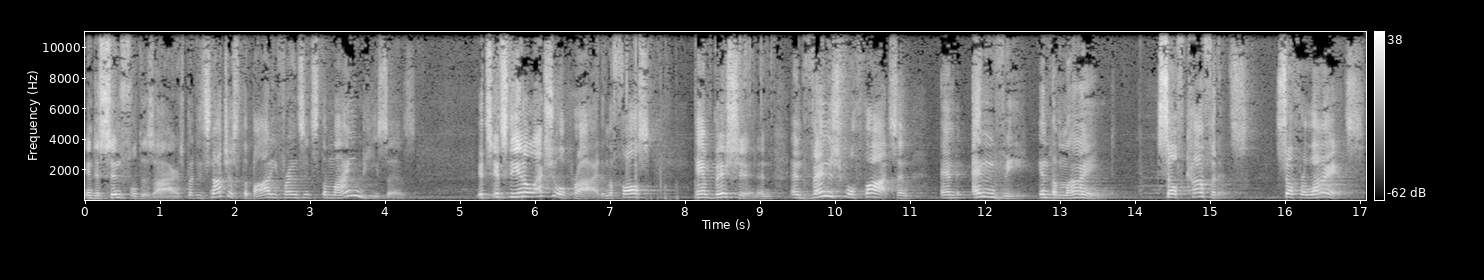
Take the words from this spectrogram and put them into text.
into sinful desires. But it's not just the body, friends, it's the mind, he says. It's, it's the intellectual pride and the false ambition and, and vengeful thoughts and, and envy in the mind, self confidence self reliance,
